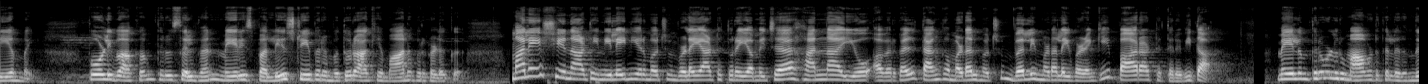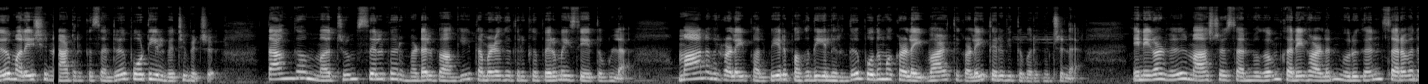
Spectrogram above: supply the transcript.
டிஎம்ஐ போலிவாக்கம் திருசெல்வன் மேரிஸ் பள்ளி ஸ்ரீபெரும்புத்தூர் ஆகிய மாணவர்களுக்கு. மலேசிய நாட்டின் இளைஞர் மற்றும் விளையாட்டுத்துறை அமைச்சர் ஹன்னா யோ அவர்கள் தங்க மடல் மற்றும் வெள்ளி மடலை வழங்கி பாராட்டு தெரிவித்தார். மேலும் திருவள்ளூர் மாவட்டத்திலிருந்து மலேசிய நாட்டிற்கு சென்று போட்டியில் வெற்றி பெற்று தங்கம் மற்றும் சில்வர் மெடல் வாங்கி தமிழகத்திற்கு பெருமை சேர்த்துள்ள மாணவர்களை பல்வேறு பகுதியிலிருந்து பொதுமக்களை வாழ்த்துக்களை தெரிவித்து வருகின்றனர். இந்நிகழ்வில் மாஸ்டர் சண்முகம் கரிகாலன் முருகன் சரவண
